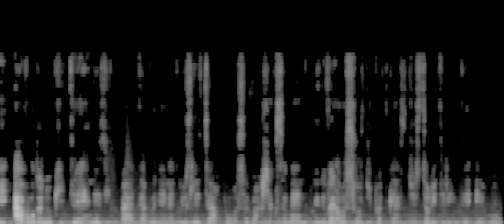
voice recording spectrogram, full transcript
Et avant de nous quitter, n'hésite pas à t'abonner à la newsletter pour recevoir chaque semaine les nouvelles ressources du podcast du storytelling des héros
